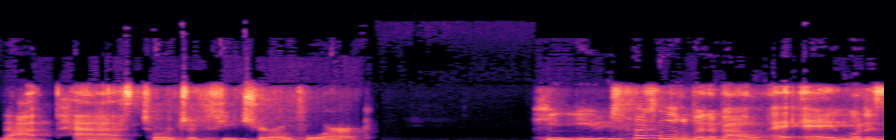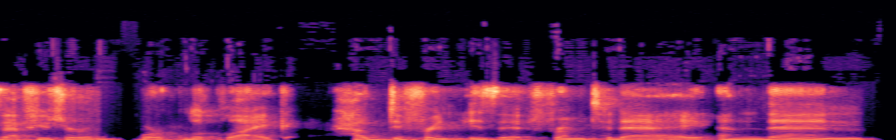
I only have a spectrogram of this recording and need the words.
that path towards a future of work. Can you talk a little bit about A, what does that future work look like? How different is it from today? And then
